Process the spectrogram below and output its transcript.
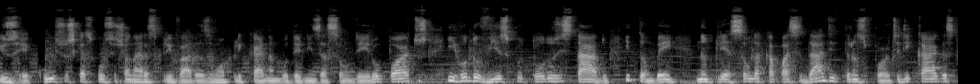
e os recursos que as concessionárias privadas vão aplicar na modernização de aeroportos e rodovias por todo o estado, e também na ampliação da capacidade de transporte de cargas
